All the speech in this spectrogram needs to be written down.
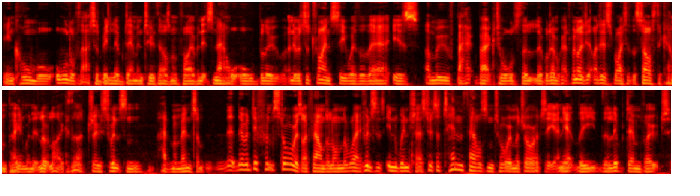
in Cornwall, all of that had been Lib Dem in 2005, and it's now all blue. And it was to try and see whether there is a move back back towards the Liberal Democrats. When I did, I did right at the start of the campaign, when it looked like the Jo Swinson had momentum, there, there were different stories I found along the way. For instance, in Winchester, it's a 10,000 Tory majority, and yet the, the Lib Dem vote,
